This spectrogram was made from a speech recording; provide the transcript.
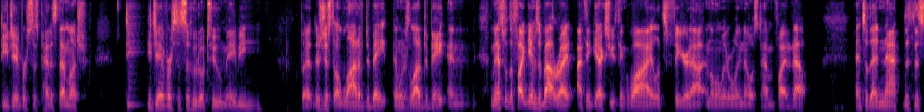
DJ versus Pettis that much? DJ versus Cejudo too, maybe. But there's just a lot of debate, and when there's a lot of debate, and I mean that's what the fight game's about, right? I think X, you think Y. Let's figure it out, and the only way to really know is to have them fight it out and so that nat this, this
